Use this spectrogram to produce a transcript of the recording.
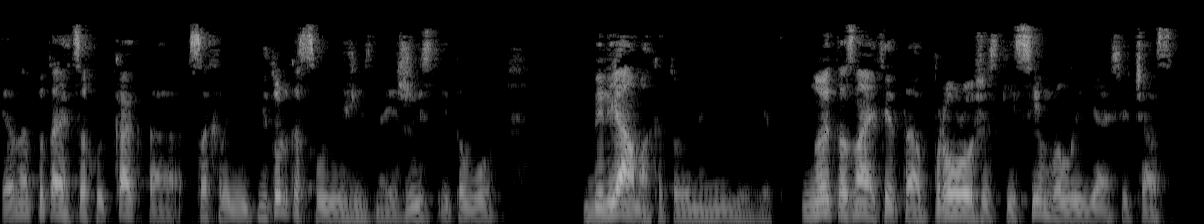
и она пытается хоть как-то сохранить не только свою жизнь, а и жизнь и того Бельяма, который на ней едет. Но это, знаете, это пророческие символы, я сейчас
